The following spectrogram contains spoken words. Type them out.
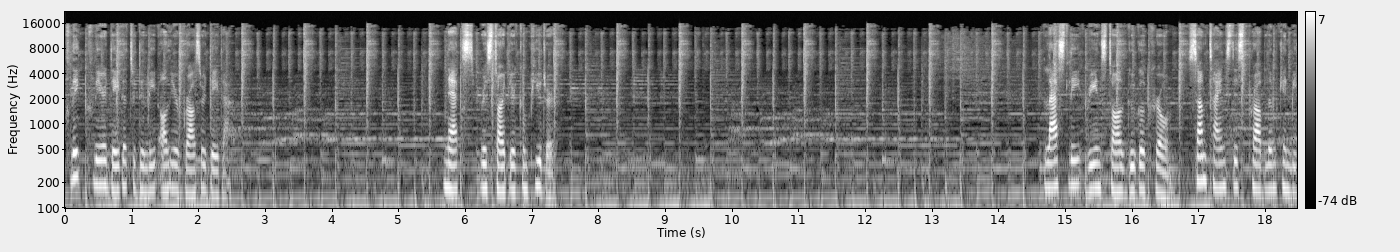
Click Clear Data to delete all your browser data. Next, restart your computer. Lastly, reinstall Google Chrome. Sometimes this problem can be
